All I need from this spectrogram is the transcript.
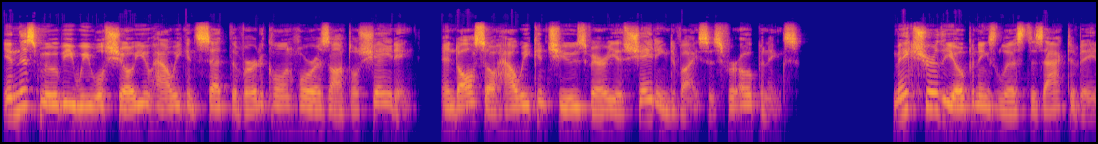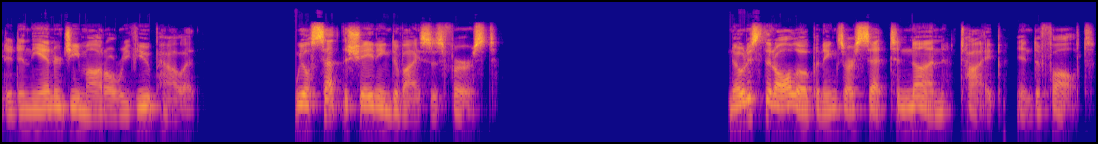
In this movie, we will show you how we can set the vertical and horizontal shading, and also how we can choose various shading devices for openings. Make sure the openings list is activated in the Energy Model Review palette. We'll set the shading devices first. Notice that all openings are set to None type in default.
